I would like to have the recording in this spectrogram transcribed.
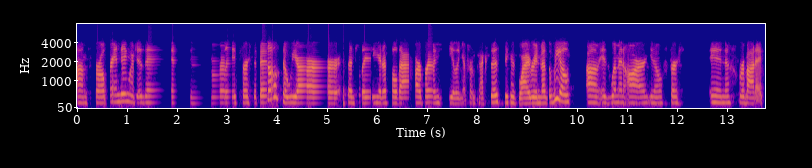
um, branding, which isn't really first official. So we are essentially making it a full that our brand stealing it from Texas because why reinvent the wheel um, is women are you know first in robotics,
